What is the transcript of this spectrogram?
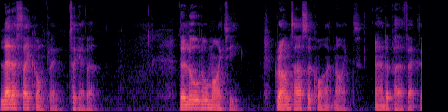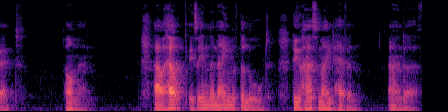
let us say Compline together. The Lord Almighty grant us a quiet night and a perfect end. Amen. Our help is in the name of the Lord, who has made heaven and earth.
